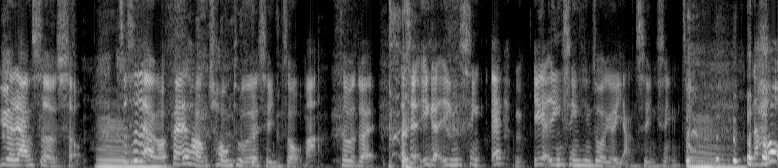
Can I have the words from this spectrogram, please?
月亮射手，这是两个非常冲突的星座嘛，对不对？而且一个阴性，哎，一个阴性星座，一个阳性星座，然后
